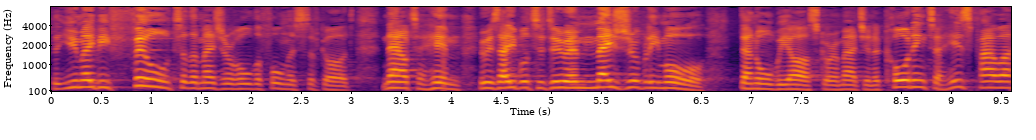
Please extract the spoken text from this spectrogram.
that you may be filled to the measure of all the fullness of God. Now to him who is able to do immeasurably more than all we ask or imagine, according to his power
